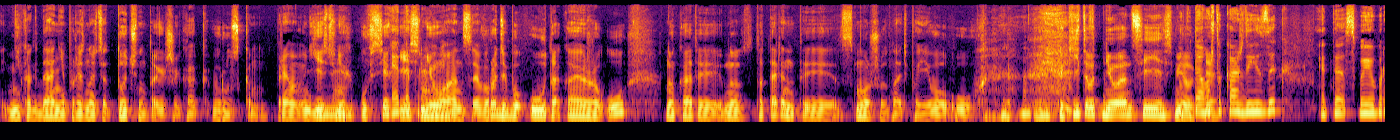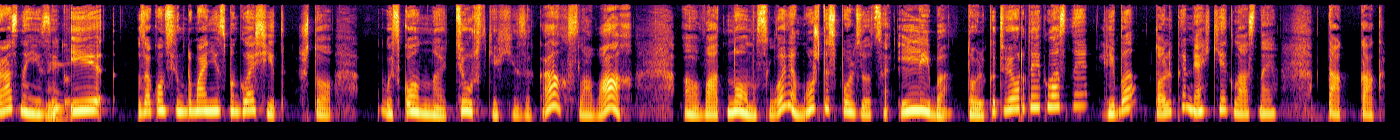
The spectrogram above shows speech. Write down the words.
никогда не произносят точно так же, как в русском. Прям есть да. у них у всех Это есть правильно. нюансы. Вроде бы у такая же у, но когда ты ну, татарин, ты сможешь узнать по его у. Какие-то вот нюансы есть мелкие. Потому что каждый язык это своеобразный язык. И закон синхромонизма гласит, что в исконно тюркских языках, словах а, в одном слове может использоваться либо только твердые гласные, либо только мягкие гласные, так как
